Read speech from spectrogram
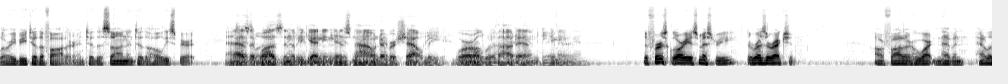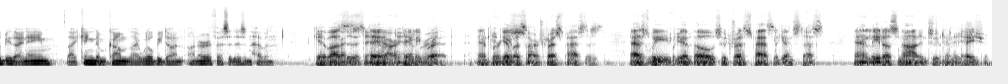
Glory be to the Father, and to the Son, and to the Holy Spirit. As it was in the beginning, is now, and ever shall be, world without end. Amen. The first glorious mystery, the resurrection. Our Father who art in heaven, hallowed be thy name. Thy kingdom come, thy will be done, on earth as it is in heaven. Give us this day our daily bread, and forgive us our trespasses, as we forgive those who trespass against us. And lead us not into temptation,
